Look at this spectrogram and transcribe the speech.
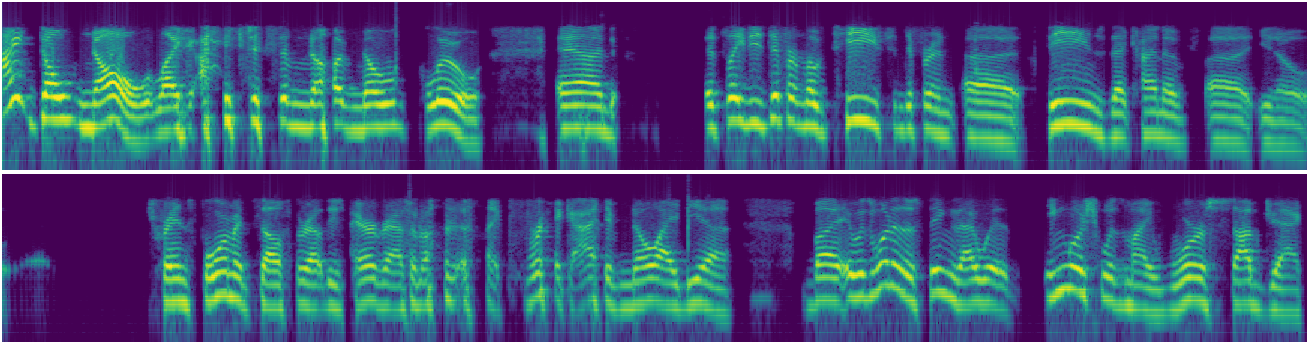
I don't know. Like, I just have no, have no clue. And it's like these different motifs and different uh, themes that kind of, uh, you know, transform itself throughout these paragraphs. And I'm just like, frick, I have no idea. But it was one of those things I would, English was my worst subject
